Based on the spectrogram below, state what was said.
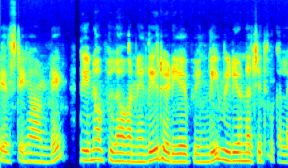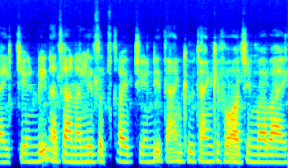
టేస్టీగా ఉండే దీనా పులావ్ అనేది రెడీ అయిపోయింది. వీడియో నచ్చితే ఒక లైక్ చేయండి. నా ఛానల్ని సబ్స్క్రైబ్ చేయండి. Thank you thank you for watching. Bye bye.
